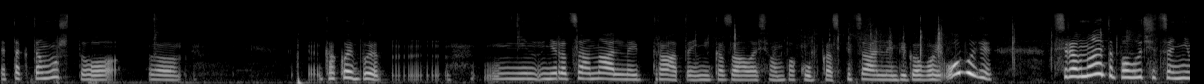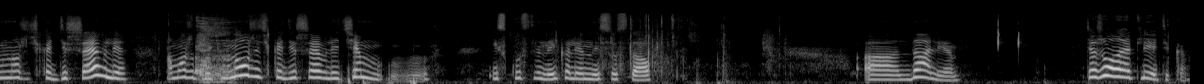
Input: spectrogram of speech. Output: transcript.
Это к тому, что э, какой бы нерациональной тратой не казалась вам покупка специальной беговой обуви, все равно это получится немножечко дешевле, а может быть немножечко дешевле, чем искусственный коленный сустав. А, далее. Тяжелая атлетика.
